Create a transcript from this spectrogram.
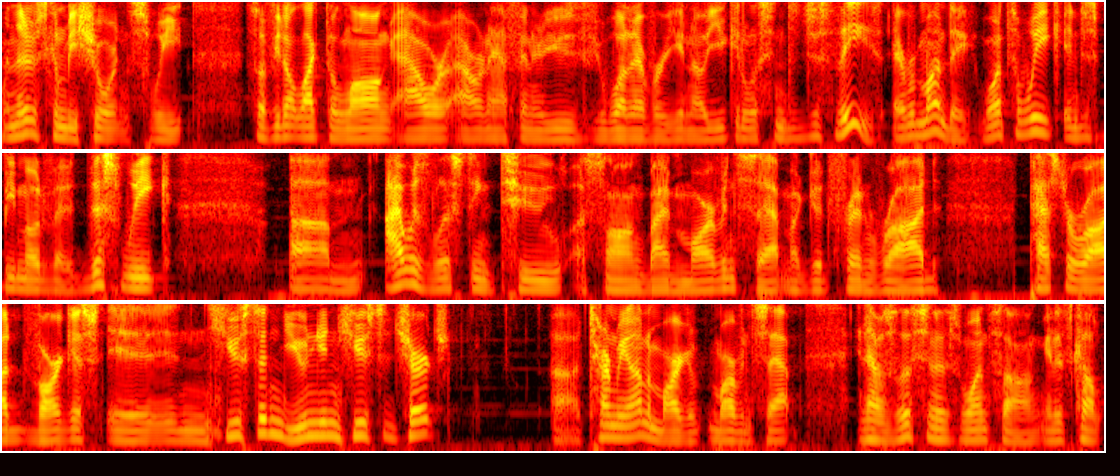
and they're just going to be short and sweet. So if you don't like the long hour, hour and a half interviews, whatever, you know, you can listen to just these every Monday, once a week, and just be motivated. This week, um, I was listening to a song by Marvin Sapp, my good friend Rod, Pastor Rod Vargas in Houston, Union Houston Church. Uh, turned me on to Mar- Marvin Sapp, and I was listening to this one song, and it's called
